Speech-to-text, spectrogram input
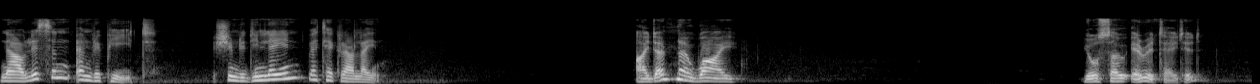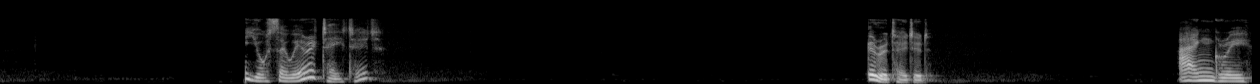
Now listen and repeat. Şimdi dinleyin ve tekrarlayın. I don't know why. You're so irritated. You're so irritated. Irritated. Angry.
